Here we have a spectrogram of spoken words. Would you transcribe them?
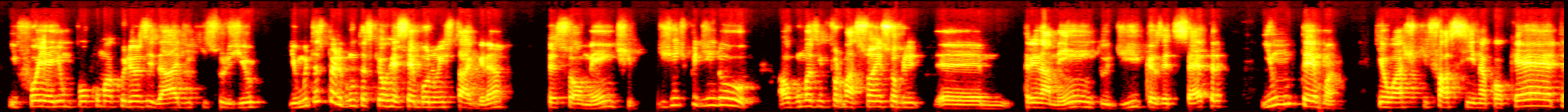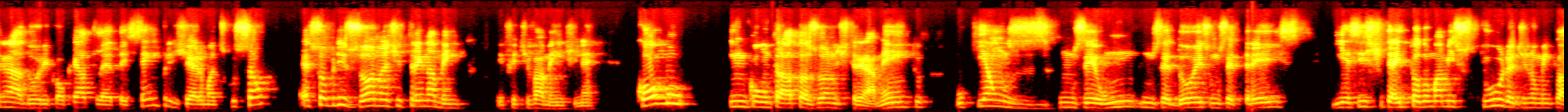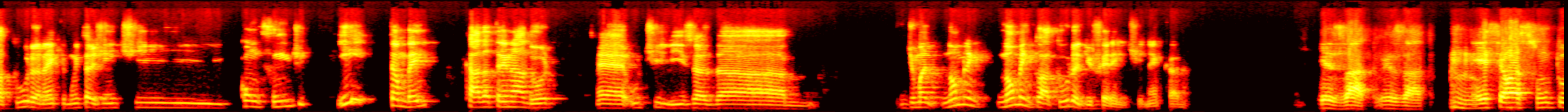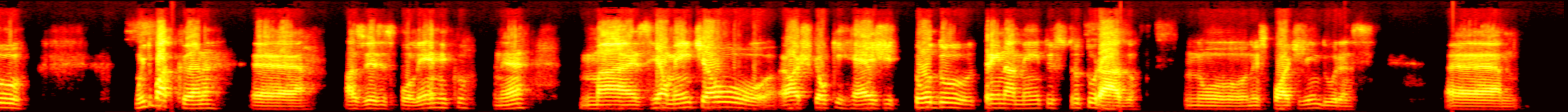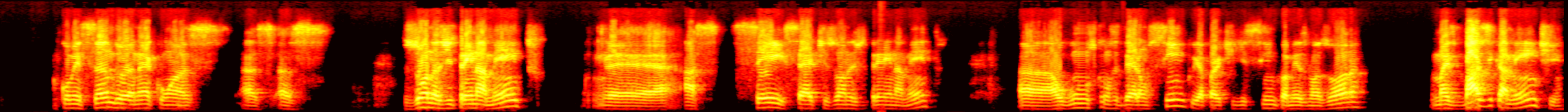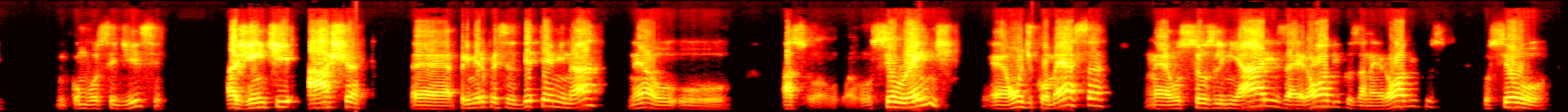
E foi aí um pouco uma curiosidade que surgiu de muitas perguntas que eu recebo no Instagram, pessoalmente, de gente pedindo algumas informações sobre é, treinamento, dicas, etc. E um tema que eu acho que fascina qualquer treinador e qualquer atleta e sempre gera uma discussão é sobre zonas de treinamento, efetivamente, né? Como encontrar a tua zona de treinamento, o que é um, um Z1, um Z2, um Z3, e existe aí toda uma mistura de nomenclatura, né, que muita gente confunde, e também cada treinador é, utiliza da, de uma nomenclatura diferente, né, cara? Exato, exato. Esse é um assunto muito bacana, é, às vezes polêmico, né? Mas realmente é o, eu acho que é o que rege todo treinamento estruturado no, no esporte de endurance. É, começando né, com as, as, as zonas de treinamento, é, as seis, sete zonas de treinamento. Uh, alguns consideram cinco e a partir de cinco a mesma zona. Mas basicamente, como você disse, a gente acha, é, primeiro precisa determinar né, o, o, a, o seu range, é, onde começa, é, os seus limiares aeróbicos, anaeróbicos, o seu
